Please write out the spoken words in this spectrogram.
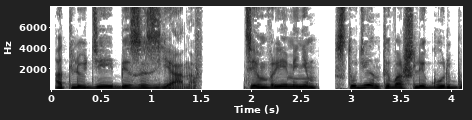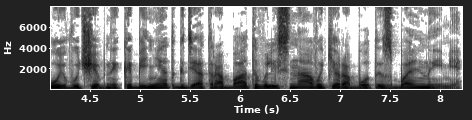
от людей без изъянов. Тем временем студенты вошли гурьбой в учебный кабинет, где отрабатывались навыки работы с больными.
